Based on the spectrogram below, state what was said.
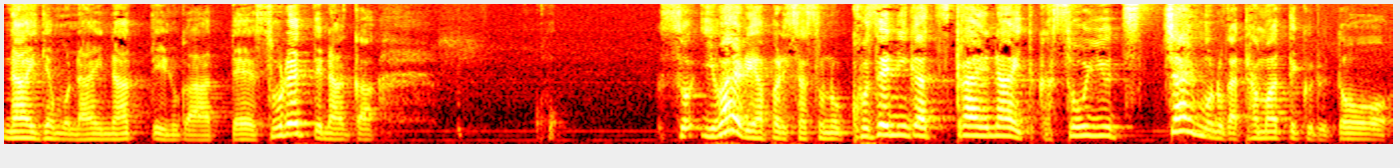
ないでもないなっていうのがあってそれってなんかそういわゆるやっぱりさその小銭が使えないとかそういうちっちゃいものが溜まってくると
